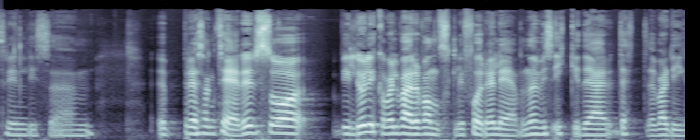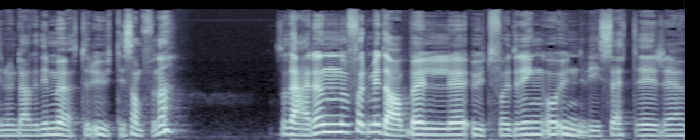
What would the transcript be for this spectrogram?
Trine Lise presenterer, så vil det jo likevel være vanskelig for elevene hvis ikke det er dette verdigrunnlaget de møter ute i samfunnet. Så det er en formidabel eh, utfordring å undervise etter, eh,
